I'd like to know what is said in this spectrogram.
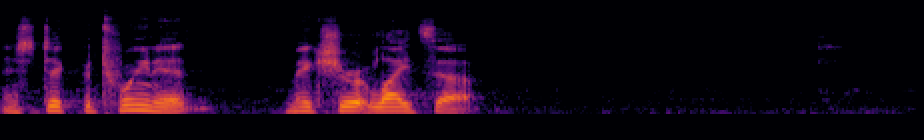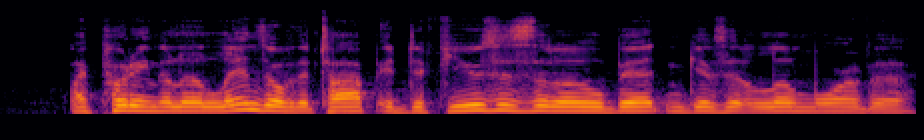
and stick between it, make sure it lights up. by putting the little lens over the top, it diffuses it a little bit and gives it a little more of a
